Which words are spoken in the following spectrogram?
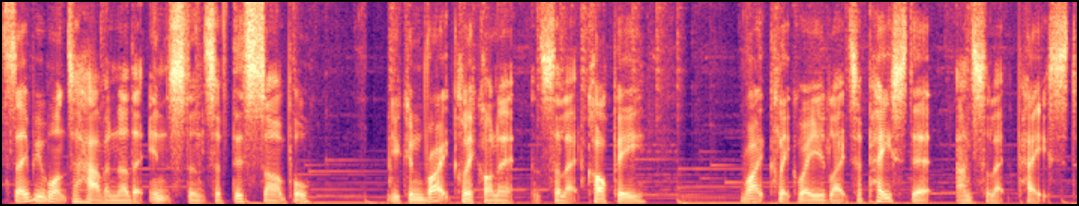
Say we want to have another instance of this sample, you can right click on it and select copy, right click where you'd like to paste it and select paste.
